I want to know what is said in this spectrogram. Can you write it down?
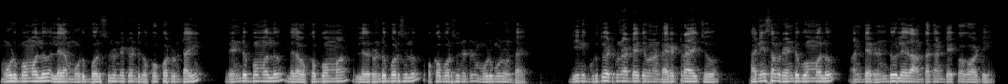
మూడు బొమ్మలు లేదా మూడు బొరుసులు ఉన్నటువంటిది ఒక్కొక్కటి ఉంటాయి రెండు బొమ్మలు లేదా ఒక బొమ్మ లేదా రెండు బొరుసులు ఒక బొరుసు ఉన్నటువంటి మూడు మూడు ఉంటాయి. దీన్ని గుర్తుపెట్టుకున్నట్టయితే మనం డైరెక్ట్ రాయొచ్చు. కనీసం రెండు బొమ్మలు అంటే రెండు లేదా అంతకంటే ఎక్కువ కాబట్టి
